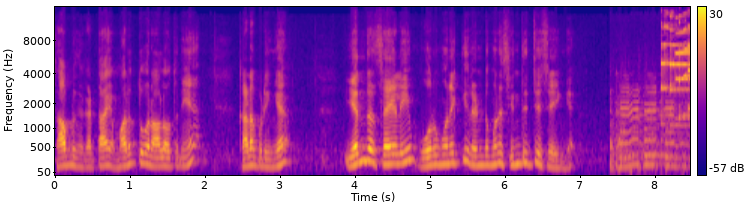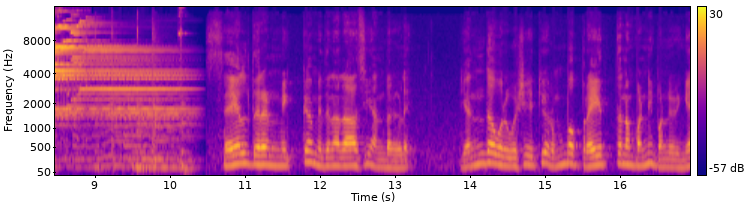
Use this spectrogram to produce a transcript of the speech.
சாப்பிடுங்க கட்டாயம் மருத்துவர் ஆலோசனையை கடைப்பிடிங்க. எந்த செயலையும் ஒரு முறைக்கு ரெண்டு முறை சிந்தித்து செய்யுங்க. செயல்திறன் மிக்க மிதனராசி அன்பர்களே எந்த ஒரு விஷயத்தையும் ரொம்ப பிரயத்தனம் பண்ணி பண்ணுவீங்க.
